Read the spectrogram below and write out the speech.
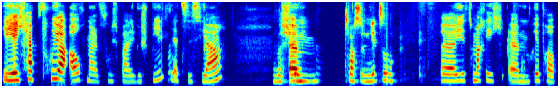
Ich habe früher auch mal Fußball gespielt, letztes Jahr. Was. Ähm, Was machst du denn jetzt so? äh, jetzt mache ich ähm, Hip-Hop.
